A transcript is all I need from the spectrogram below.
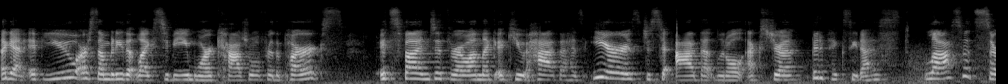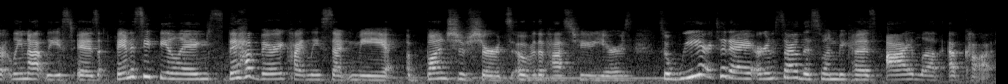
Again, if you are somebody that likes to be more casual for the parks, it's fun to throw on like a cute hat that has ears just to add that little extra bit of pixie dust. Last but certainly not least is Fantasy Feelings. They have very kindly sent me a bunch of shirts over the past few years. So we are today are gonna style this one because I love Epcot.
